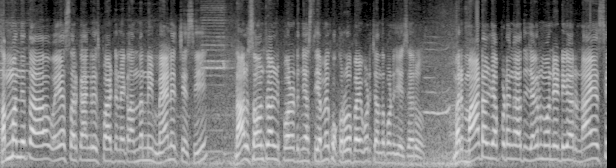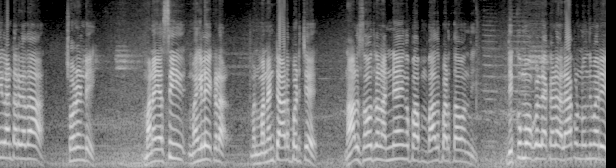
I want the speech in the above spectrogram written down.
సంబంధిత వైఎస్ఆర్ కాంగ్రెస్ పార్టీ నాయకులందరినీ మేనేజ్ చేసి నాలుగు సంవత్సరాలని పోరాటం చేస్తే ఎమ్మెకి ఒక రూపాయి కూడా చెందకుండా చేశారు. మరి మాటలు చెప్పడం కాదు. జగన్మోహన్ రెడ్డి గారు నా ఎస్సీలు అంటారు కదా. చూడండి మన ఎస్సీ మహిళ ఇక్కడ మన మనంటే ఆడపడిచే నాలుగు సంవత్సరాలు అన్యాయంగా పాపం బాధపడతా ఉంది. దిక్కుమోకలు ఎక్కడ లేకుండా ఉంది మరి.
